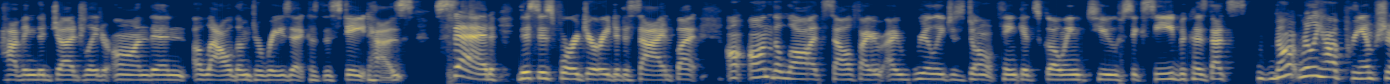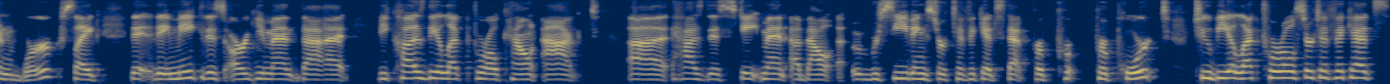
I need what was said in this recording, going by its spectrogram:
having the judge later on than allow them to raise it because the state has said this is for a jury to decide. But on the law itself, I, I really just don't think it's going to succeed because that's not really how preemption works. Like they, they make this argument that because the Electoral Count Act uh, has this statement about uh, receiving certificates that pur- purport to be electoral certificates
